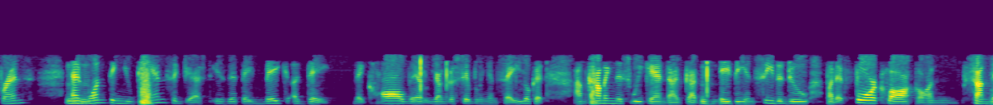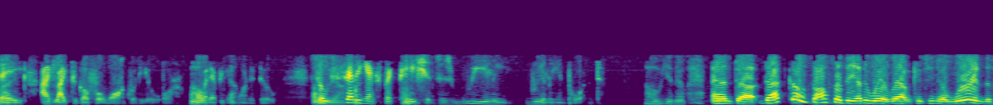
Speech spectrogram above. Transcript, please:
friends. And Mhm. one thing you can suggest is that they make a date. They call their younger sibling and say, "Look, at I'm coming this weekend. I've got Mhm. A, B, and C to do, but at four o'clock on Sunday, Right. I'd like to go for a walk with you, or Oh, whatever you yeah. want to do." Oh, So yeah. setting expectations is really, really important. Oh, you know, and uh, that goes also the other way around because you know we're in the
